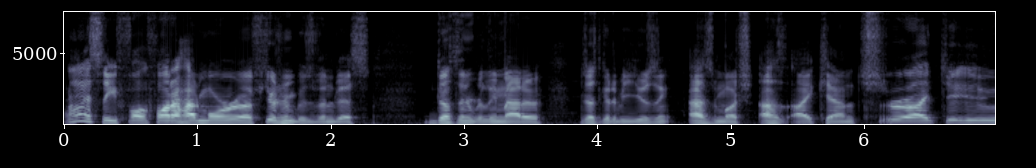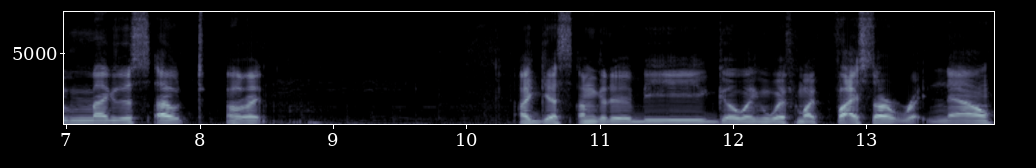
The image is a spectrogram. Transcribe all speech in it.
Honestly, thought, I had more uh, fusion boost than this. Doesn't really matter. Just gonna be using as much as I can. Try to mag this out. Alright. I guess I'm gonna be going with my 5 star right now.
